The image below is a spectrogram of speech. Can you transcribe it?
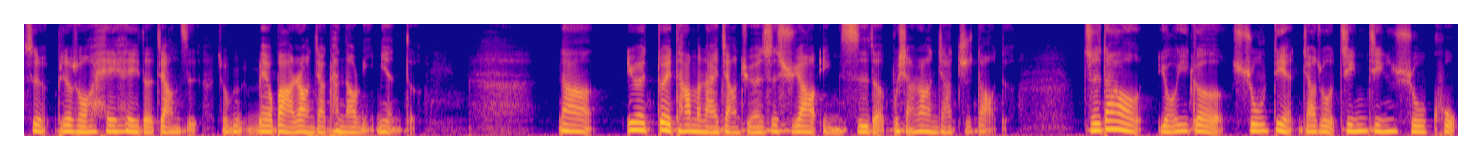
是，比如说黑黑的这样子，就没有办法让人家看到里面的。那因为对他们来讲，觉得是需要隐私的，不想让人家知道的。直到有一个书店叫做晶晶书库，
